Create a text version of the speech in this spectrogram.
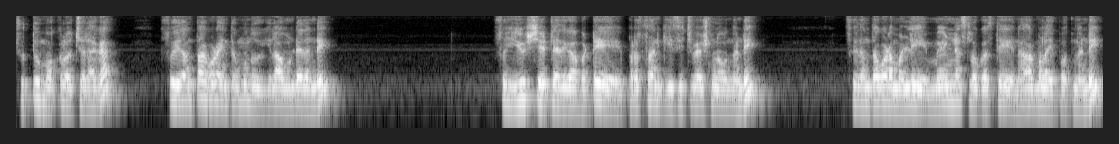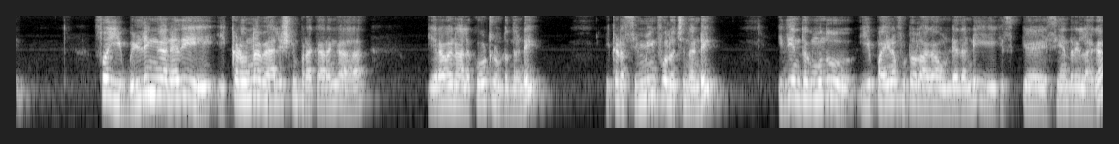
చుట్టూ మొక్కలు వచ్చేలాగా. సో ఇదంతా కూడా ఇంతకుముందు ఇలా ఉండేదండి. సో యూజ్ చేయట్లేదు కాబట్టి ప్రస్తుతానికి ఈ సిచ్యువేషన్లో ఉందండి. సో ఇదంతా కూడా మళ్ళీ మెయింటెనెన్స్లోకి వస్తే నార్మల్ అయిపోతుందండి. సో ఈ బిల్డింగ్ అనేది ఇక్కడ ఉన్న వాల్యుయేషన్ ప్రకారంగా ఇరవై నాలుగు కోట్లు ఉంటుందండి. ఇక్కడ స్విమ్మింగ్ పూల్ వచ్చిందండి. ఇది ఇంతకుముందు ఈ పైన ఫోటో లాగా ఉండేదండి ఈ సీనరీ లాగా.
